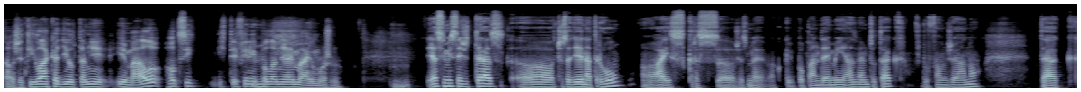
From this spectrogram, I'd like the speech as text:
ale že tých lákadiel tam nie je málo, hoci ich tie firmy mm. podľa mňa aj majú možno. Ja si myslím, že teraz, čo sa deje na trhu, aj skrz, že sme ako keby po pandémii, nazvem to tak, už dúfam, že áno, tak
